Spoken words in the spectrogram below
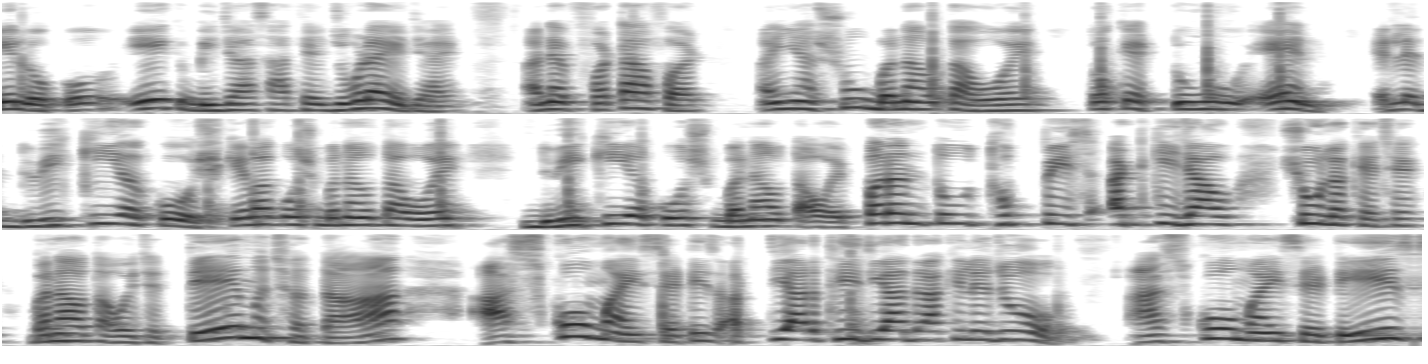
એ લોકો એકબીજા સાથે જોડાઈ જાય અને ફટાફટ અહીંયા શું બનાવતા હોય? તો કે ટુ એન એટલે દ્વિકીય કોષ કેવા કોષ બનાવતા હોય? દ્વિકીય કોષ બનાવતા હોય. પરંતુ થુપ્પીસ અટકી જાઓ શું લખે છે? બનાવતા હોય છે. તેમ છતાં આસ્કોમાઇસેટીસ અત્યારથી જ યાદ રાખી લેજો. આસ્કોમાઇસેટીસ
